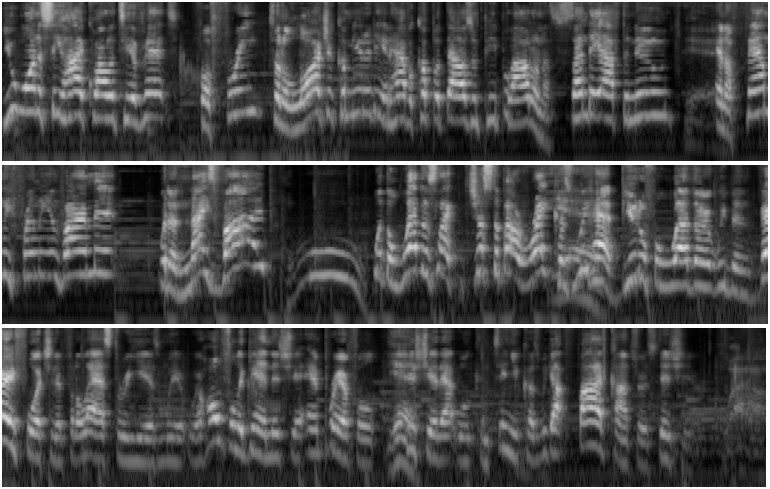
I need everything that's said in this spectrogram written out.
you want to see high quality events for free to the larger community and have a couple thousand people out on a Sunday afternoon in a family friendly environment with a nice vibe? Where the weather's like just about right because Yeah. we've had beautiful weather. We've been very fortunate for the last three years, and we're, we're hopeful again this year and prayerful Yeah. this year that will continue because we got five concerts this year. Wow.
